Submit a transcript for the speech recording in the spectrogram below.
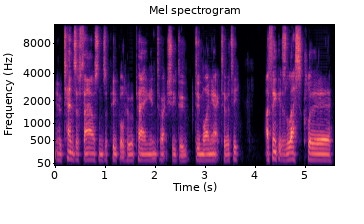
you know tens of thousands of people who were paying in to actually do do mining activity. I think it's less clear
